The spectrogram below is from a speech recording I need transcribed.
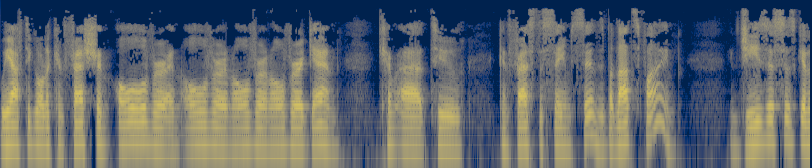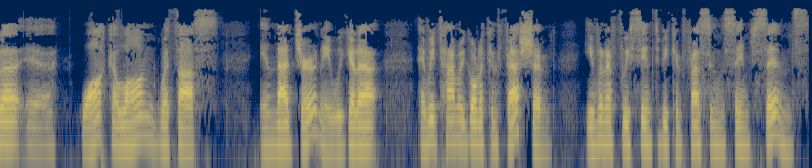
We have to go to confession over and over and over and over again uh, to confess the same sins, but that's fine. Jesus is gonna uh, walk along with us in that journey. We gotta every time we go to confession, even if we seem to be confessing the same sins,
